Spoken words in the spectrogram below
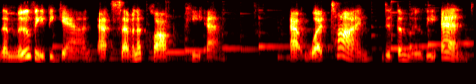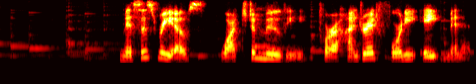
The movie began at 7 o'clock p.m. At what time did the movie end? Mrs. Rios watched a movie for 148 minutes.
